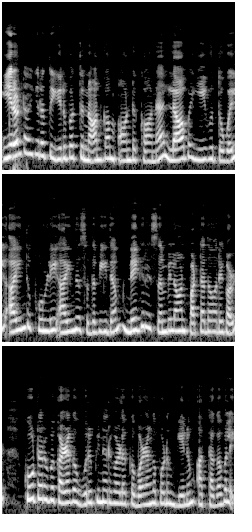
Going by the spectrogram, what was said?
இரண்டாயிரத்து இருபத்தி நான்காம் ஆண்டுக்கான லாப ஈவுத்தொகை ஐந்து புள்ளி ஐந்து சதவீதம் நெகிரி செம்பிலான் பட்டதாரிகள் கூட்டுறவு கழக உறுப்பினர்களுக்கு வழங்கப்படும் எனும் அத்தகவலை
